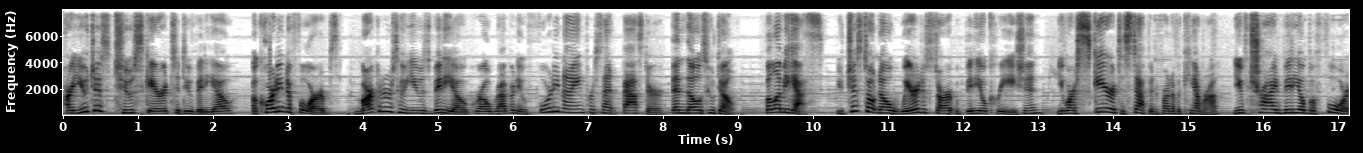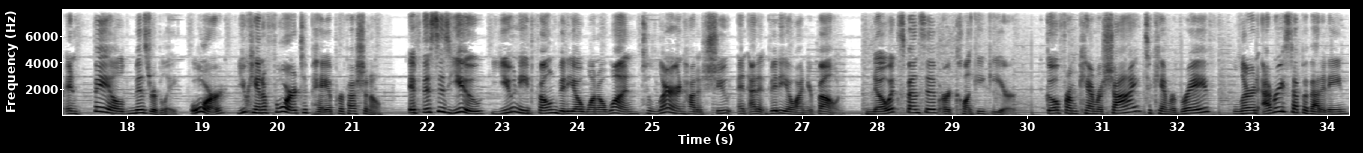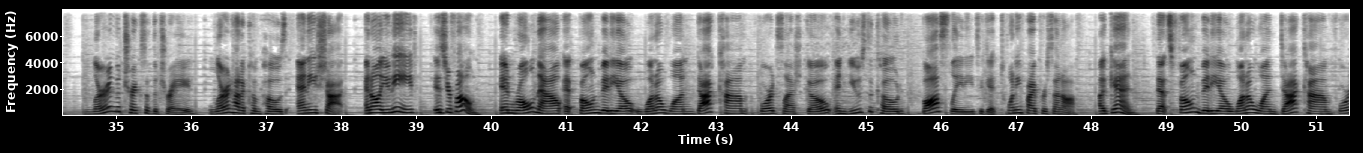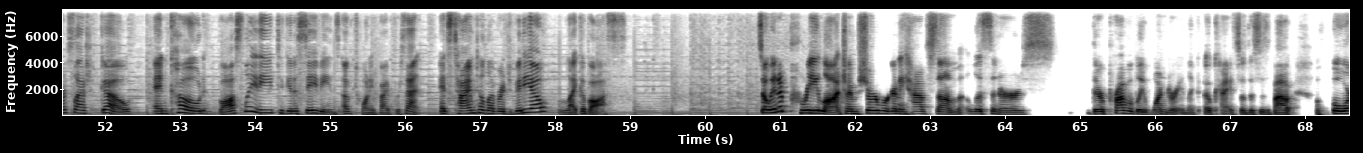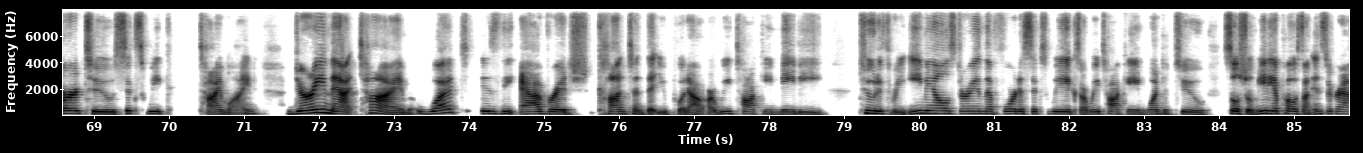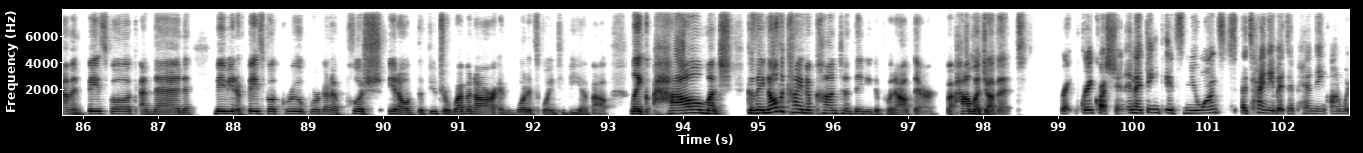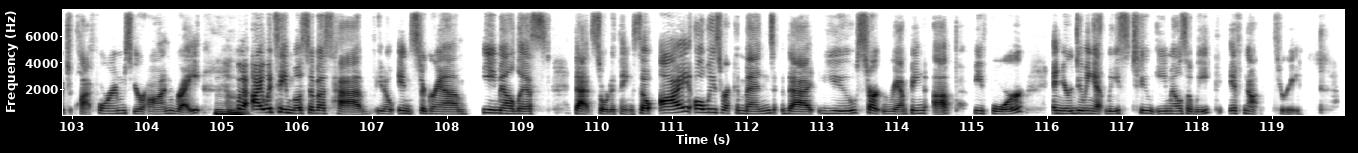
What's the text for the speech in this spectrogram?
Are you just too scared to do video? According to forbes marketers who use video grow revenue 49% faster than those who don't but let me guess. You just don't know where to start with video creation. You are scared to step in front of a camera. You've tried video before and failed miserably. Or you can't afford to pay a professional. If this is you, you need Phone Video 101 to learn how to shoot and edit video on your phone. No expensive or clunky gear. Go from camera shy to camera brave, learn every step of editing, learn the tricks of the trade, learn how to compose any shot and all you need is your phone. Enroll now at phonevideo101.com forward slash go and use the code BOSSLADY to get 25% off. Again, that's phonevideo101.com forward slash go and code BOSSLADY to get a savings of 25%. It's time to leverage video like a boss. So, in a pre launch, I'm sure we're going to have some listeners they're probably wondering like okay so this is about a 4 to 6 week timeline. During that time what is the average content that you put out? Are we talking maybe two to three emails during the four to six weeks? Are we talking one to two social media posts on instagram and facebook? And then maybe in a Facebook group, we're going to push, you know, the future webinar and what it's going to be about. Like how much, because they know the kind of content they need to put out there, but how much of it? Right. Great question. And I think it's nuanced a tiny bit depending on which platforms you're on, right? Mm-hmm. But I would say most of us have, you know, Instagram, email list, that sort of thing. So I always recommend that you start ramping up before and you're doing at least two emails a week, if not three.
